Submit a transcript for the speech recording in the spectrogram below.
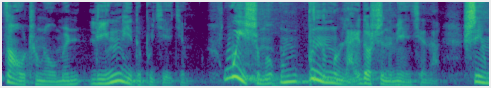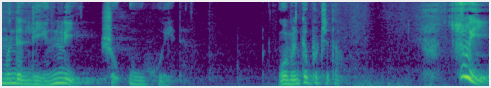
造成了我们灵里的不洁净。为什么我们不能够来到神的面前呢？是因为我们的灵力是污秽的，我们都不知道。罪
